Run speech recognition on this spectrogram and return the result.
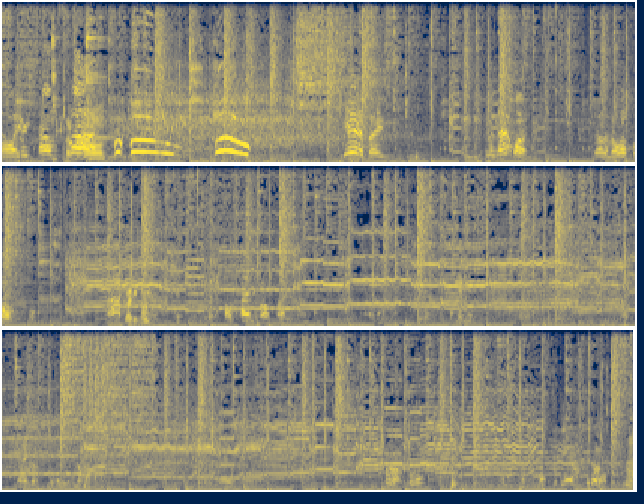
Oh, here he comes. Fuck it. Woohoo! Woo! Yeah, baby. At that one. Another nice one. Him on. I'll pay him. I'll pay him. Alright, boy. Fucking walk down, good on it. No.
